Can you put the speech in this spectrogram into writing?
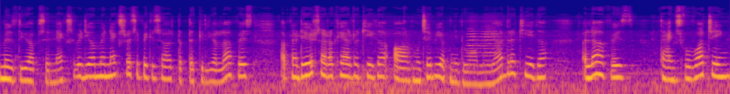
मिलती हूँ आपसे नेक्स्ट वीडियो में नेक्स्ट रेसिपी के साथ। तब तक के लिए अल्लाह हाफिज़। अपना ढेर सारा ख्याल रखिएगा और मुझे भी अपनी दुआओं में याद रखिएगा। अल्लाह हाफिज़। थैंक्स फॉर वॉचिंग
